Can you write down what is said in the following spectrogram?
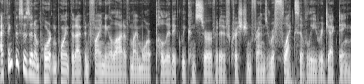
I think this is an important point that I've been finding a lot of my more politically conservative Christian friends reflexively rejecting.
